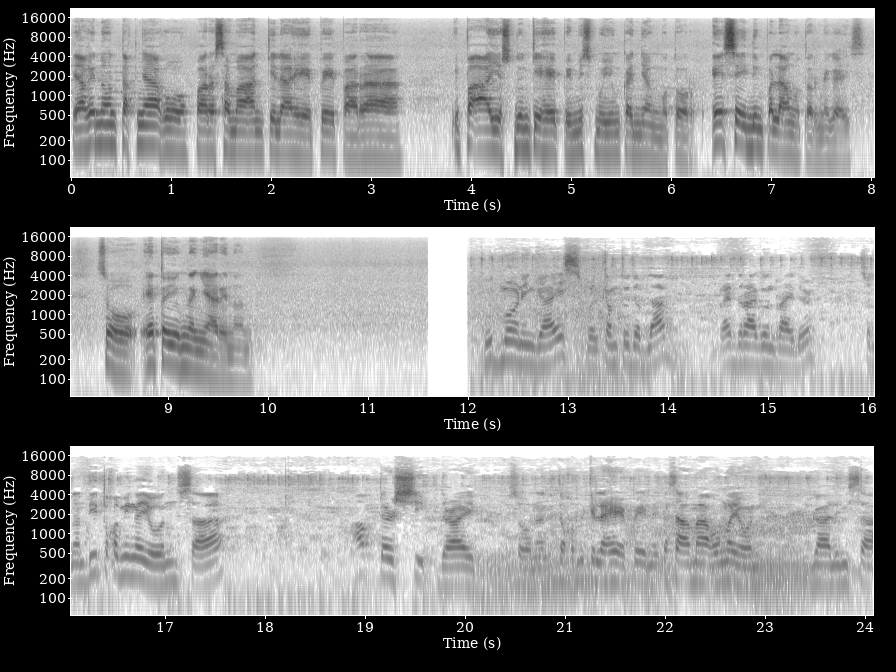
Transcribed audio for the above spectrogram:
kaya kinontak niya ako para samahan kila Hepe para ipaayos dun kay Hepe mismo yung kanyang motor. Essay din pala motor niya guys. So, ito yung nangyari nun. Good morning guys. Welcome to the vlog. Red Dragon Rider. So, nandito kami ngayon sa after ship drive. So, nandito kami kila Hepe. May kasama ako ngayon galing sa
